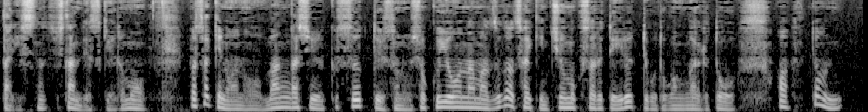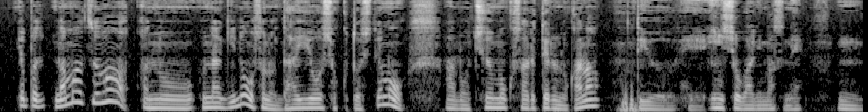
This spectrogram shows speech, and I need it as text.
たりしたんですけれども、まあ、さっきのあの、マンガシウクスっていうその食用ナマズが最近注目されているってことを考えると、あ、でも、やっぱ、ナマズは、あの、うなぎのその代用食としても、あの、注目されてるのかなっていう、えー、印象はありますね。うん。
